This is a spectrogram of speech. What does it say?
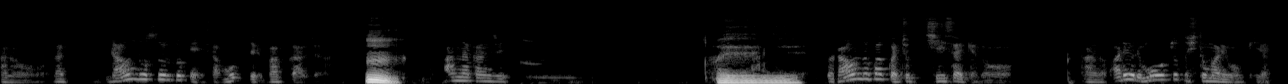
あの、なんていうのラウンドするときにさ、持ってるバッグあるじゃないうん。あんな感じ。へえ。ラウンドバッグはちょっと小さいけど、あの、あれよりもうちょっと一回り大きいやつ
